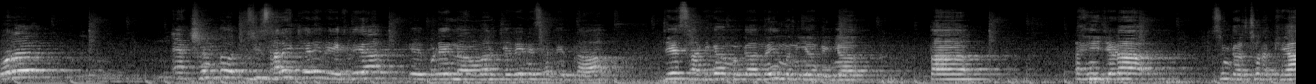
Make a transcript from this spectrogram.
ਔਰ ਐਕਸ਼ਨ ਤੋਂ ਤੁਸੀਂ ਸਾਰੇ ਚਿਹਰੇ ਵੇਖਦੇ ਆ ਕਿ ਬੜੇ ਨਾਮਵਰ ਚਿਹਰੇ ਨੇ ਸਾਡੇ ਭਰਾ। ਜੇ ਸਾਡੀਆਂ ਮੰਗਾਂ ਨਹੀਂ ਮੰਨੀਆਂ ਗਈਆਂ, ਤਾਂ ਅਸੀਂ ਜਿਹੜਾ ਸੰਘਰਸ਼ ਰੱਖਿਆ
